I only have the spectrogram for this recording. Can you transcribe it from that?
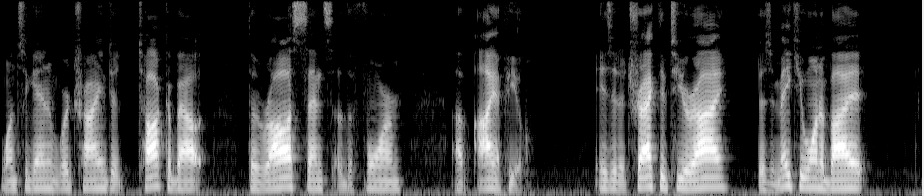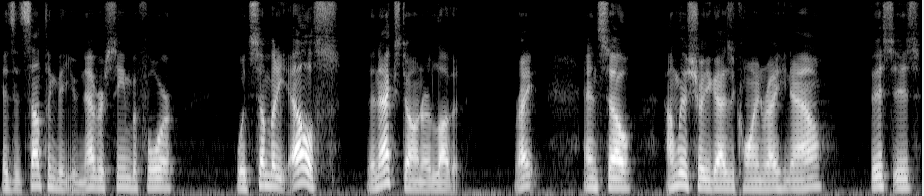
once again, we're trying to talk about the raw sense of the form of eye appeal. Is it attractive to your eye? Does it make you want to buy it? Is it something that you've never seen before? Would somebody else, the next owner, love it? Right? And so I'm going to show you guys a coin right now. This is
